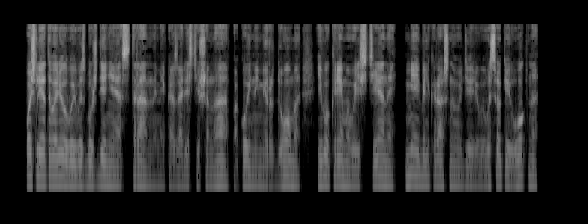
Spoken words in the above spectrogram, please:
После этого рева и возбуждения странными казались тишина, покойный мир дома, его кремовые стены, мебель красного дерева, высокие окна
